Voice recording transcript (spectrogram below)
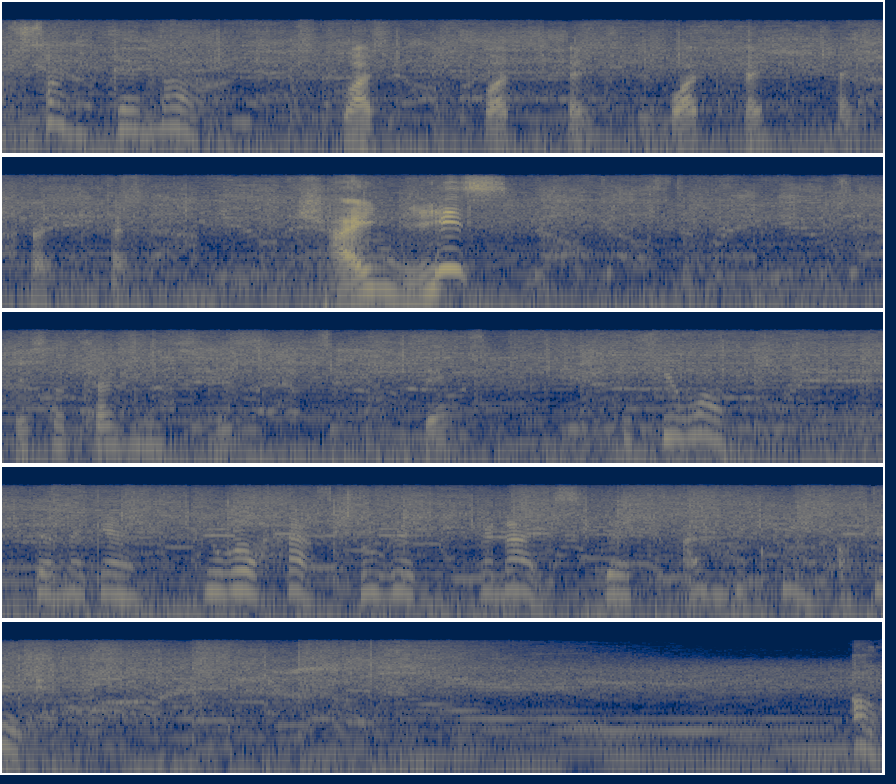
of Sonic the. What? What? Chinese? What? Chinese? Chinese? Chinese? Chinese? Not Chinese. It's yeah. If you want them again, you will have to recognize that I'm the queen of this. Oh,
